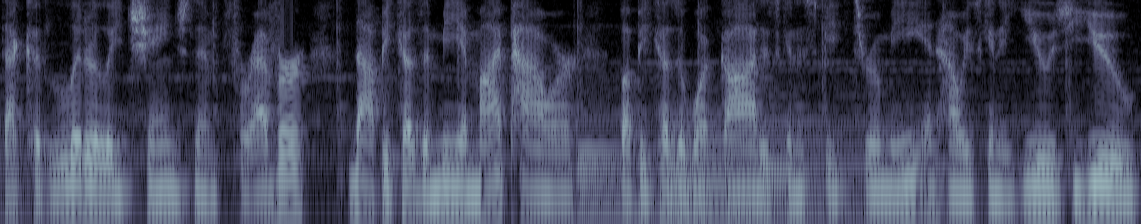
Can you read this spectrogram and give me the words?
that could literally change them forever, not because of me and my power, but because of what God is going to speak through me and how He's going to use you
